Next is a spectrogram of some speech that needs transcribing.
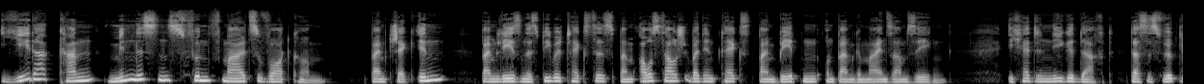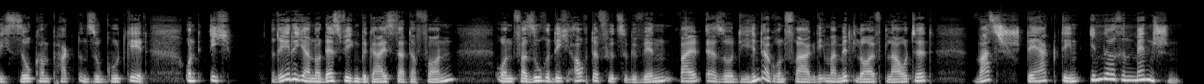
jeder kann mindestens fünfmal zu Wort kommen. Beim Check-in, beim Lesen des Bibeltextes, beim Austausch über den Text, beim Beten und beim gemeinsamen Segen. Ich hätte nie gedacht, dass es wirklich so kompakt und so gut geht. Und ich rede ja nur deswegen begeistert davon und versuche dich auch dafür zu gewinnen, weil also die Hintergrundfrage, die immer mitläuft, lautet, was stärkt den inneren Menschen?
